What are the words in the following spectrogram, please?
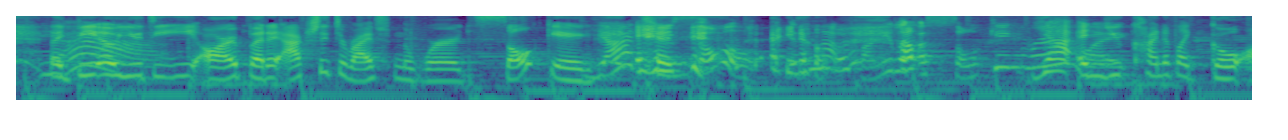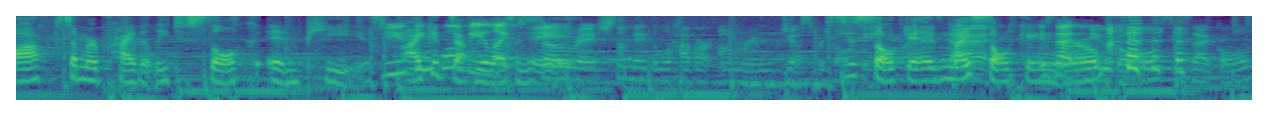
like B O U D E R, but it actually derives from the word sulking. Yeah, to sulk. I Isn't that funny? Like How- a sulking room? yeah, and you kind of like go off somewhere privately to sulk in peace. Do you I think could we'll be like resonate. so rich someday that we'll have our own room just for sulking? Just sulking, my that- sulking Is that room. new goals? Is that goals?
